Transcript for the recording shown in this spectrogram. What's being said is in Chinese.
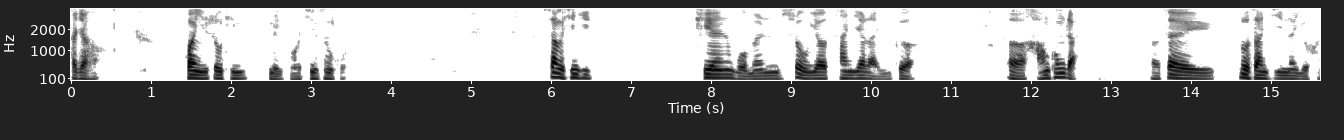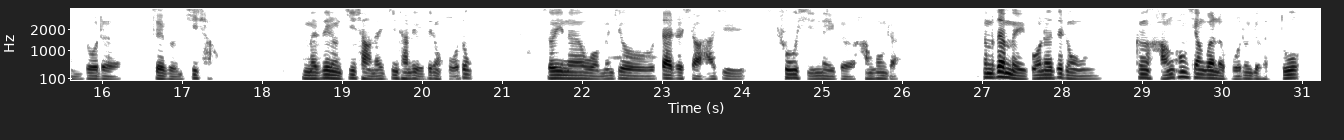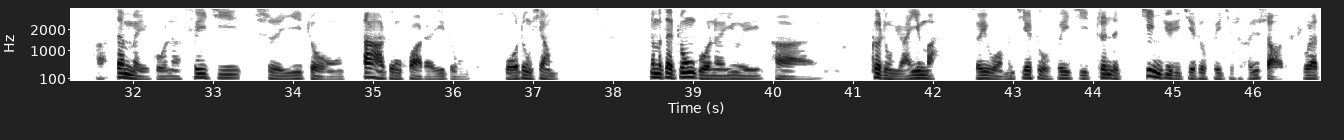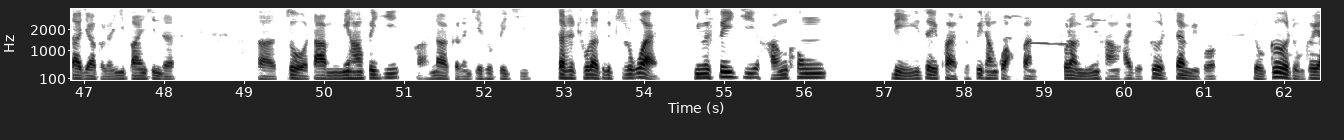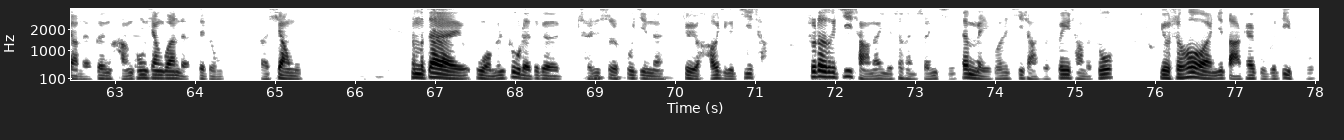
大家好，欢迎收听《美国新生活》。上个星期天，我们受邀参加了一个呃航空展，呃，在洛杉矶呢有很多的这种机场，那么这种机场呢经常都有这种活动，所以呢我们就带着小孩去出席那个航空展。那么在美国呢这种。跟航空相关的活动就很多啊，在美国呢，飞机是一种大众化的一种活动项目。那么在中国呢，因为啊各种原因嘛，所以我们接触飞机真的近距离接触飞机是很少的。除了大家可能一般性的啊坐大民航飞机啊，那可能接触飞机。但是除了这个之外，因为飞机航空。领域这一块是非常广泛的，除了民航，还有各在美国有各种各样的跟航空相关的这种呃项目。那么在我们住的这个城市附近呢，就有好几个机场。说到这个机场呢，也是很神奇，在美国的机场是非常的多。有时候啊，你打开谷歌地图，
